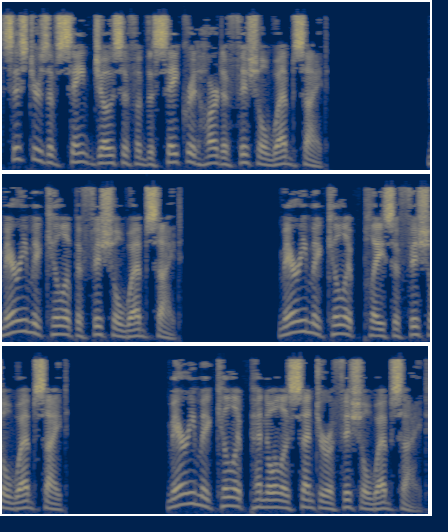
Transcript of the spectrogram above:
Sisters of St. Joseph of the Sacred Heart official website Mary MacKillop official website Mary MacKillop Place official website Mary MacKillop Penola Center official website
